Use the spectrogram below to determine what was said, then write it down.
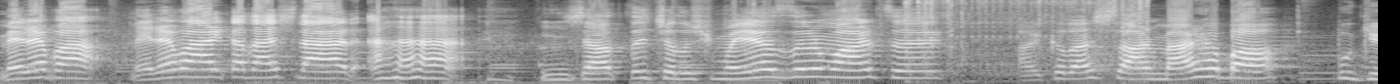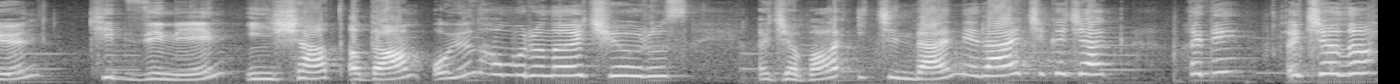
Merhaba, merhaba arkadaşlar. İnşaatta çalışmaya hazırım artık. Arkadaşlar merhaba. Bugün Kidzi'nin İnşaat Adam oyun hamurunu açıyoruz. Acaba içinden neler çıkacak? Hadi açalım.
